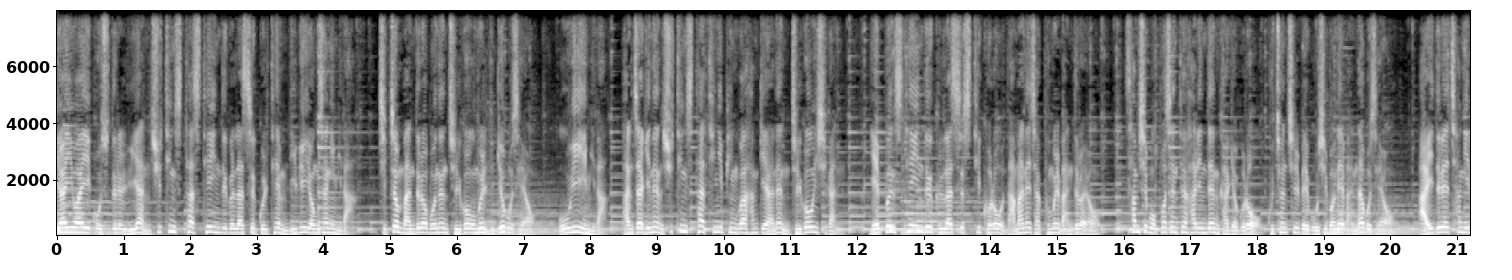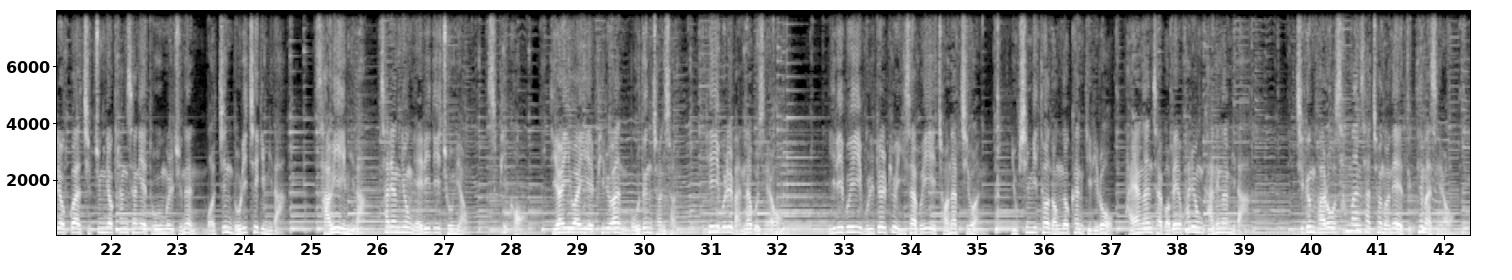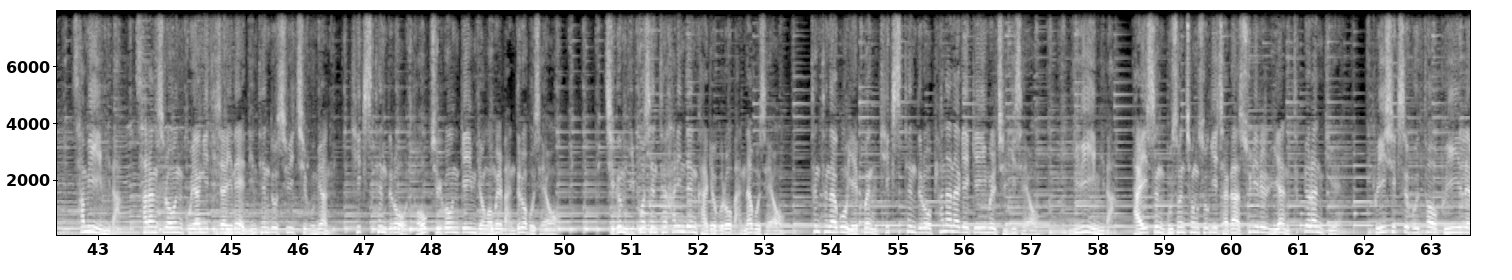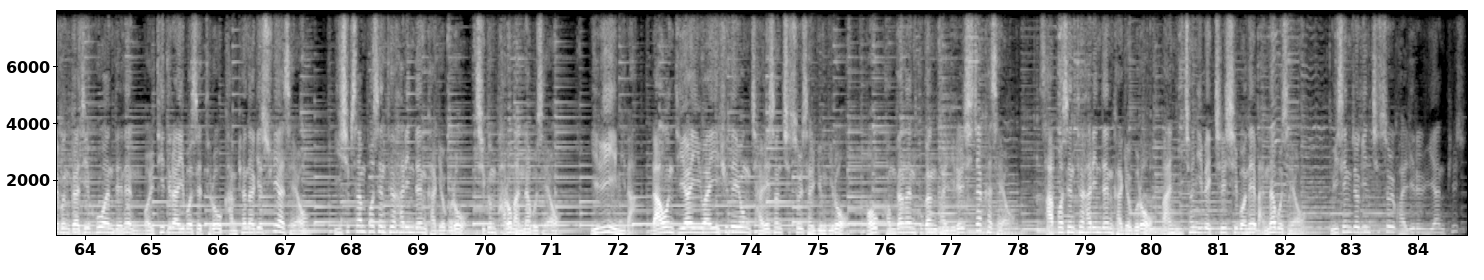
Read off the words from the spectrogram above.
DIY 고수들을 위한 슈팅스타 스테인드 글라스 꿀템 리뷰 영상입니다. 직접 만들어보는 즐거움을 느껴보세요. 5위입니다. 반짝이는 슈팅스타 티니핑과 함께하는 즐거운 시간. 예쁜 스테인드 글라스 스티커로 나만의 작품을 만들어요. 35% 할인된 가격으로 9,750원에 만나보세요. 아이들의 창의력과 집중력 향상에 도움을 주는 멋진 놀이책입니다. 4위입니다. 차량용 LED 조명, 스피커, DIY에 필요한 모든 전선, 케이블을 만나보세요. 1EV 물결표 24V 전압 지원, 60m 넉넉한 길이로 다양한 작업에 활용 가능합니다. 지금 바로 34,000원에 득템하세요. 3위입니다. 사랑스러운 고양이 디자인의 닌텐도 스위치 구면 킥스탠드로 더욱 즐거운 게임 경험을 만들어 보세요. 지금 2% 할인된 가격으로 만나보세요. 튼튼하고 예쁜 킥스탠드로 편안하게 게임을 즐기세요. 2위입니다. 다이슨 무선 청소기 자가 수리를 위한 특별한 기회. V6부터 V11까지 호환되는 멀티 드라이버 세트로 간편하게 수리하세요. 23% 할인된 가격으로 지금 바로 만나보세요. 1위입니다. 라온 DIY 휴대용 자외선 칫솔 살균기로 더욱 건강한 구강 관리를 시작하세요. 4% 할인된 가격으로 12,270원에 만나보세요. 위생적인 칫솔 관리를 위한 필수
